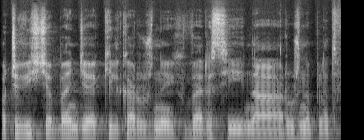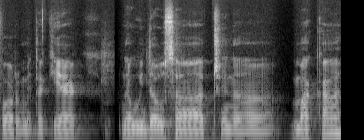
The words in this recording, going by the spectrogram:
Oczywiście będzie kilka różnych wersji na różne platformy, takie jak na Windowsa czy na Maca.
